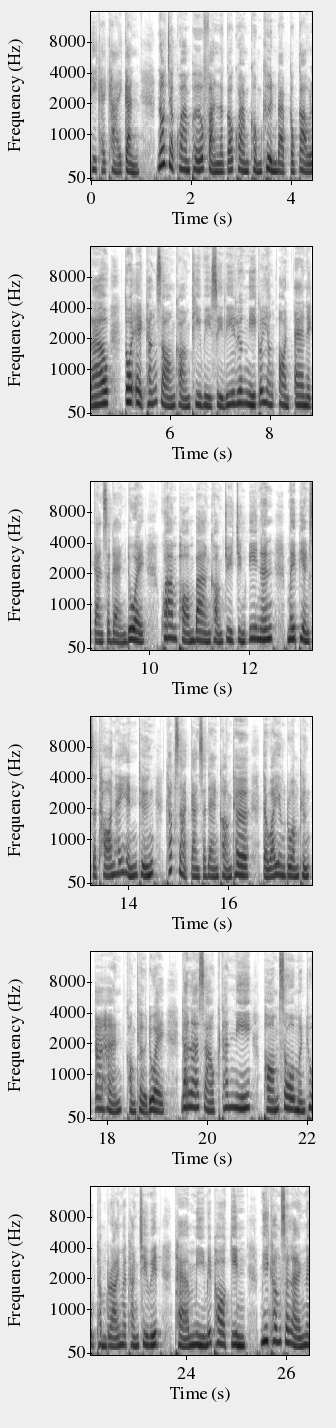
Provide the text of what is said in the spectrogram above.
ที่คล้ายๆกัน นอกจากความเพ้อฝันแล้วก็ความขมขื่นแบบเก่าๆแล้ว ตัวเอกทั้งสองของทีวีซีรีส์เรื่องนี้ก็ยังอ่อนแอในการแสดงด้วย ความผอมบางของจีจิงอี้นั้น ไม่เพียงสะท้อนให้เห็นถึงทักษะการแสดงของเธอ แต่ว่ายังรวมถึงอาหารของเธอด้วย ดาราสาวท่านนี้ผอมโซเหมือนถูกทำร้ายมาทั้งชีวิต แถมมีไม่พอกิน มีคำแสลงใน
